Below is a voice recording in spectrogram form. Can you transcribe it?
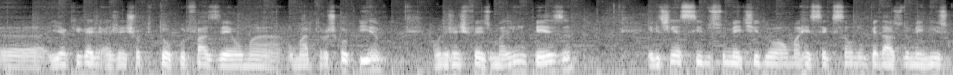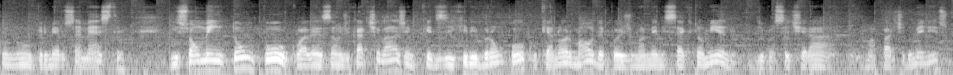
Uh, e aqui a gente optou por fazer uma, uma artroscopia, onde a gente fez uma limpeza ele tinha sido submetido a uma ressecção de um pedaço do menisco no primeiro semestre. Isso aumentou um pouco a lesão de cartilagem, porque desequilibrou um pouco, que é normal depois de uma meniscectomia, de você tirar uma parte do menisco.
